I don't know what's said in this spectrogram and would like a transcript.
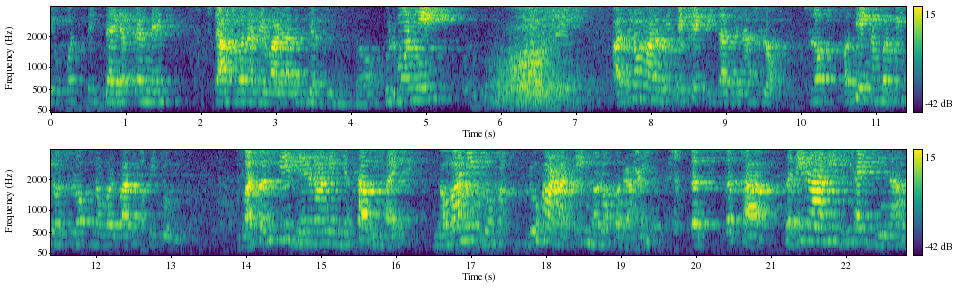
અહીં ઉપસ્થિત ડાયરેક્ટરને સ્ટાફગણ અને વાલા વિદ્યાર્થી મિત્રો ગુડ મોર્નિંગ આજનો મારો વિષય છે ગીતાજીના શ્લોક. શ્લોક અધ્યાય નંબર બીજો, શ્લોક નંબર બાવીસથી ચોવીસ. વાસંતી જીર્ણાની યથા વિહાય, નવાની ગૃહ- ગૃહાણાતી નરોપરાણે તથા શરીરાની વિહાય જીર્ણા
